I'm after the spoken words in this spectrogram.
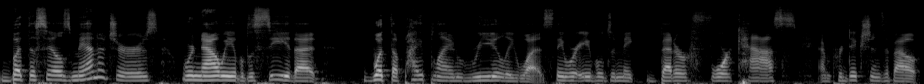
But the sales managers were now able to see that what the pipeline really was. They were able to make better forecasts and predictions about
